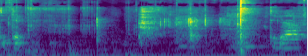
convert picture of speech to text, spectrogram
take it, take it off.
